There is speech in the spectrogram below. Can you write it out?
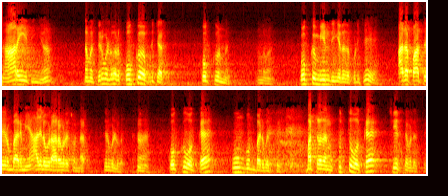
நாரையை திங்கும். நம்ம திருவள்ளுவர் கொக்கு பிடிச்சார். கொக்குன்னு. கொக்கு மீன் திங்கிறத பிடிச்சி அதை பார்த்து ரொம்ப அருமையா அதுல ஒரு அறவுரை சொன்னார். திருவள்ளுவர். கொக்கு ஒக்க கூம்பும் பருவத்து. மற்றதன் குத்து ஒக்க சீர்த்த விடத்து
